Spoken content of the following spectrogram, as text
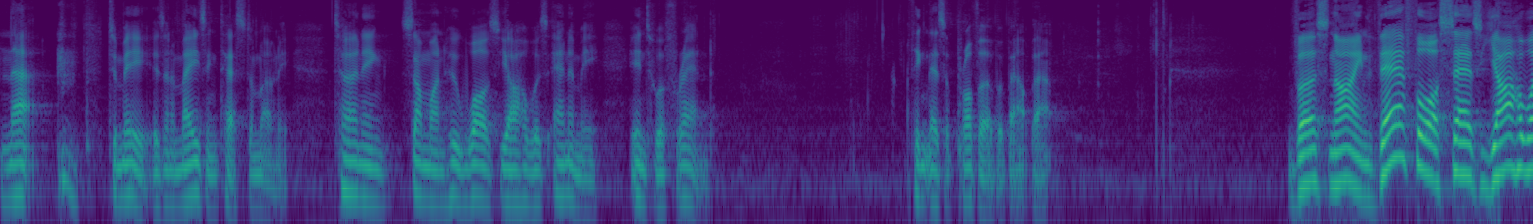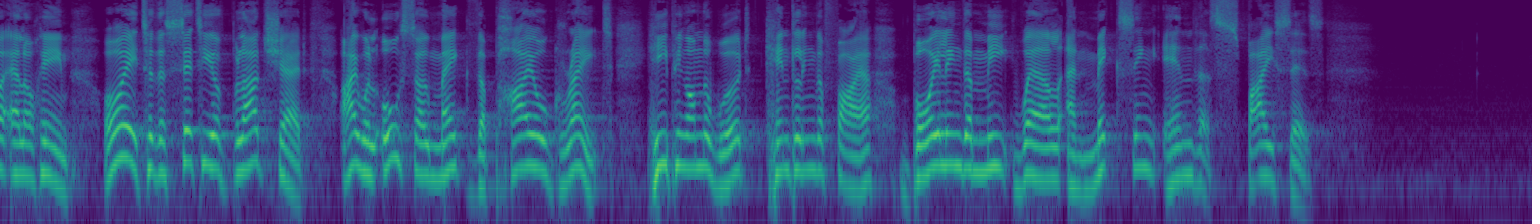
And that, to me, is an amazing testimony, turning someone who was Yahweh's enemy into a friend. I think there's a proverb about that. Verse 9, therefore says Yahweh Elohim, Oi, to the city of bloodshed, I will also make the pile great, heaping on the wood, kindling the fire, boiling the meat well, and mixing in the spices.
